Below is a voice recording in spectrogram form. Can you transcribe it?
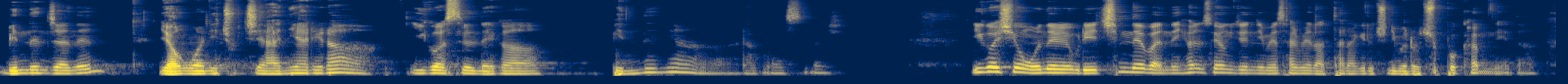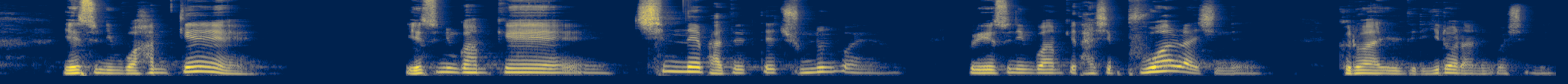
믿는 자는 영원히 죽지 아니하리라. 이것을 내가 믿느냐라고 말씀하십니다. 이것이 오늘 우리 침례받는 현수 형제님의 삶에 나타나기를 주님으로 축복합니다. 예수님과 함께 예수님과 함께 침례 받을 때 죽는 거예요. 그리고 예수님과 함께 다시 부활하시는 그러한 일들이 일어나는 것입니다.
